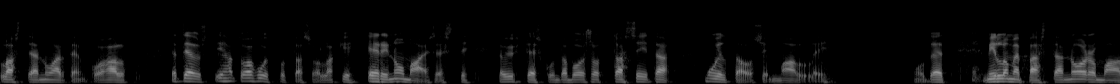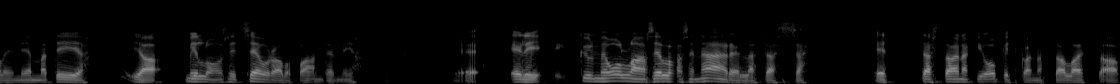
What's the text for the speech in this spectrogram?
lasten ja nuorten kohdalla ja tietysti ihan tuo huipputasollakin erinomaisesti ja yhteiskunta voisi ottaa siitä muilta osin malliin. Mutta milloin me päästään normaaliin, niin en mä tiedä. Ja milloin on sitten seuraava pandemia. E, eli kyllä me ollaan sellaisen äärellä tässä, että tästä ainakin opit kannattaa laittaa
